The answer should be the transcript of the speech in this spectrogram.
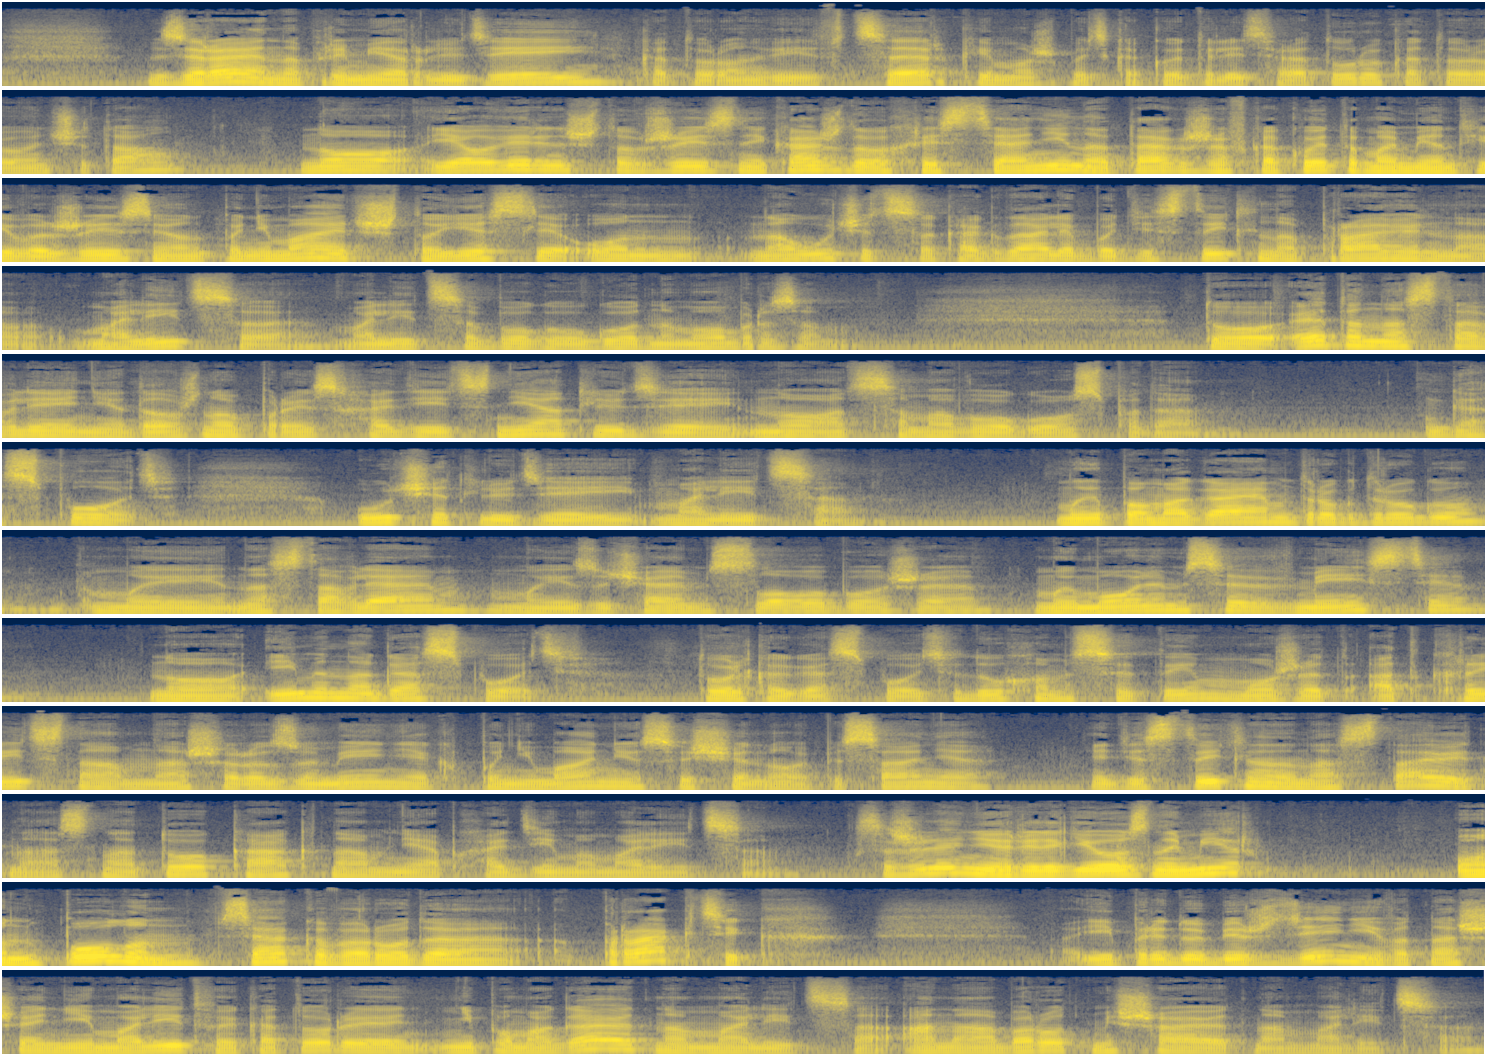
взирая, например, людей, которые он видит в церкви, может быть, какую-то литературу, которую он читал – но я уверен, что в жизни каждого христианина также в какой-то момент его жизни он понимает, что если он научится когда-либо действительно правильно молиться, молиться Богу угодным образом, то это наставление должно происходить не от людей, но от самого Господа. Господь учит людей молиться. Мы помогаем друг другу, мы наставляем, мы изучаем Слово Божие, мы молимся вместе – но именно Господь, только Господь Духом Святым может открыть нам наше разумение к пониманию Священного Писания и действительно наставить нас на то, как нам необходимо молиться. К сожалению, религиозный мир, он полон всякого рода практик и предубеждений в отношении молитвы, которые не помогают нам молиться, а наоборот мешают нам молиться.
